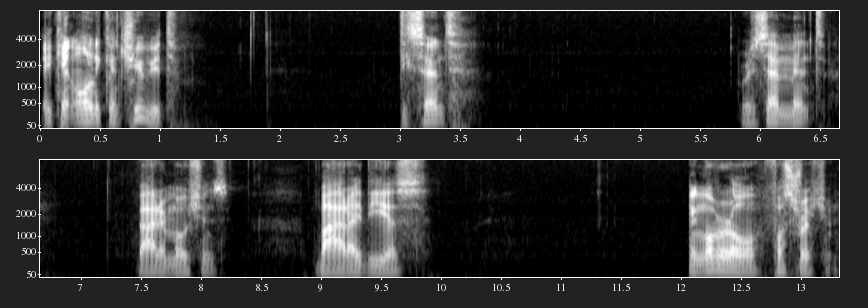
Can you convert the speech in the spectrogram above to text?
It can only contribute dissent resentment, bad emotions, bad ideas, and overall frustration.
